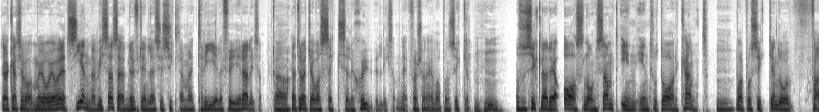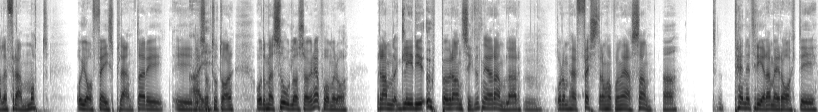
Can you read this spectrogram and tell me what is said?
jag kanske var, men jag var rätt sen med. Vissa säger nu för tiden läser cyklar man är tre eller fyra. Liksom. Ja. Jag tror att jag var sex eller sju liksom, första gången jag var på en cykel. Mhm. Och så cyklade jag aslångsamt in i en trottoarkant Mm. varpå cykeln då faller framåt och jag faceplantar i, i Aj. liksom trottoaren. Och de här solglasögonen jag har på mig då ramlar, glider ju upp över ansiktet när jag ramlar Mm. och de här fästena de har på näsan Ja. penetrerar mig rakt i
